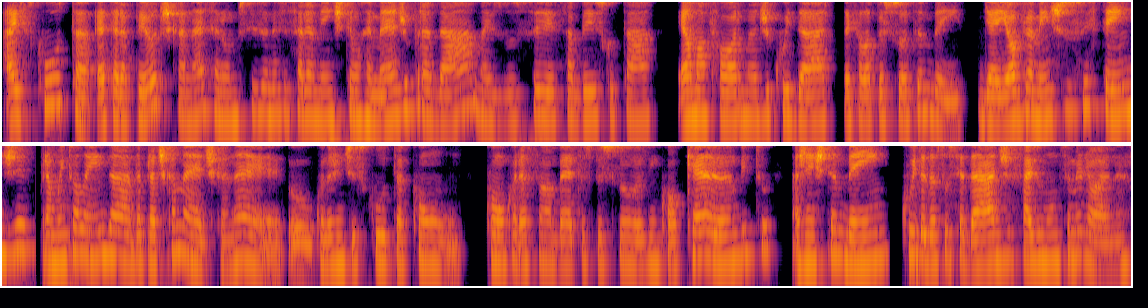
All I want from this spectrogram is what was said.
A escuta é terapêutica, né? Você não precisa necessariamente ter um remédio para dar, mas você saber escutar é uma forma de cuidar daquela pessoa também. E aí, obviamente, isso se estende para muito além da, da prática médica, né? Ou quando a gente escuta com com o coração aberto às pessoas em qualquer âmbito, a gente também cuida da sociedade e faz o mundo ser melhor, né?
